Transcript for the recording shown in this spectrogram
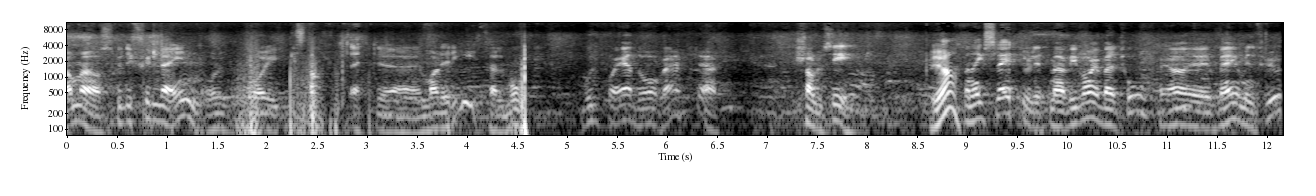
ramme, og så skulle de fylle inn og, og gestalte et uh, maleri til Munch. Hvorpå jeg da valgte sjalusi. Ja. Men jeg sleit jo litt med Vi var jo bare to, jeg, meg og min fru.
